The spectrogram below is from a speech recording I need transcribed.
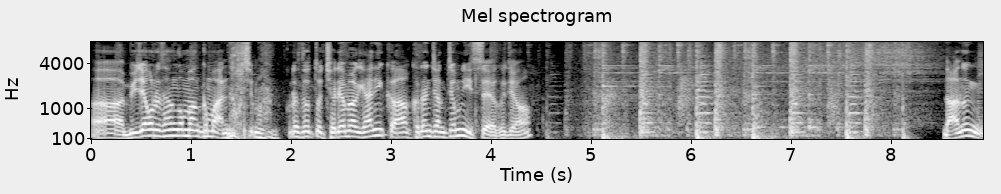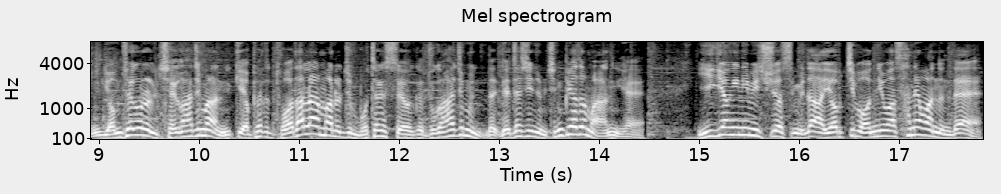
아, 미장으로 산 것만큼은 안 나오지만 그래도 또 저렴하게 하니까 그런 장점은 있어요. 그죠? 나는 염색을 제가 하지만 이렇게 옆에서 도와달라는 말을 좀 못하겠어요. 그 누가 하지면 내, 내 자신이 좀 창피하더만. 예. 이경희 님이 주셨습니다. 옆집 언니와 산에 왔는데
